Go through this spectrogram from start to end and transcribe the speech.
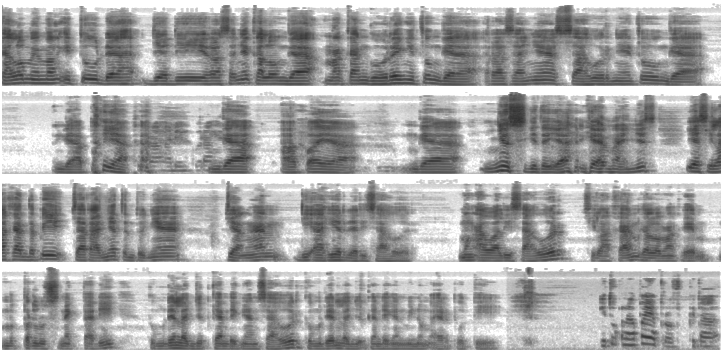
kalau memang itu udah jadi rasanya kalau nggak makan goreng itu nggak rasanya sahurnya itu nggak nggak apa ya kurang, ada yang kurang ya? Apa ya nggak news gitu ya nggak main news ya silakan. Tapi caranya tentunya jangan di akhir dari sahur. Mengawali sahur silakan kalau pakai perlu snack tadi kemudian lanjutkan dengan sahur kemudian lanjutkan dengan minum air putih. Itu kenapa ya prof? Kita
